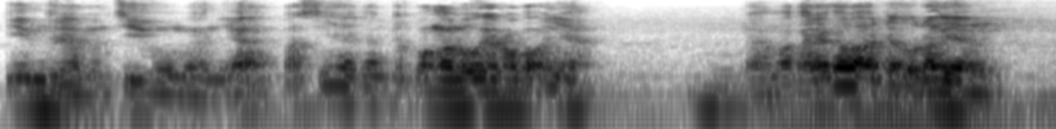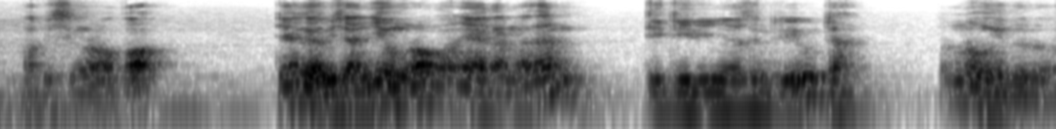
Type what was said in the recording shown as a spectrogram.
indera menciumannya pasti akan terpengaruh oleh rokoknya. Hmm. Nah makanya kalau ada orang yang habis ngerokok dia nggak bisa nyium rokoknya karena kan di dirinya sendiri udah penuh gitu loh.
